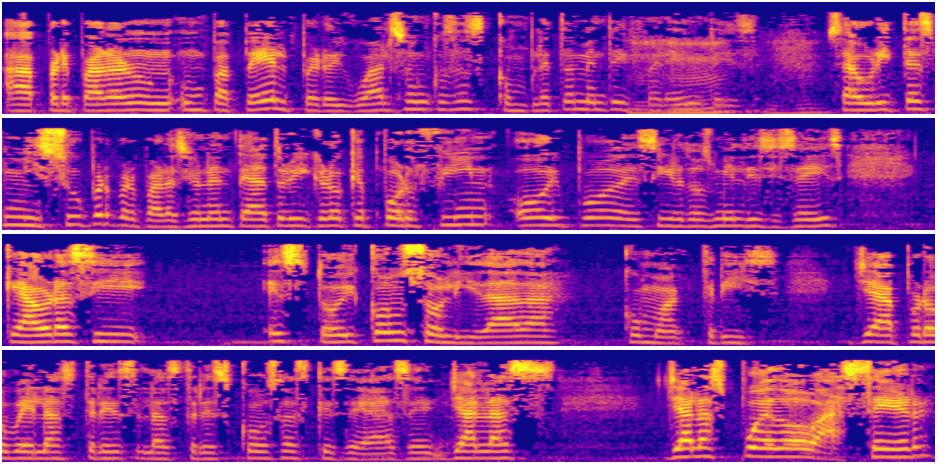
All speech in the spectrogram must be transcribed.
a preparar un, un papel, pero igual son cosas completamente diferentes. O sea, ahorita es mi súper preparación en teatro y creo que por fin hoy puedo decir, 2016, que ahora sí estoy consolidada como actriz. Ya probé las tres, las tres cosas que se hacen, ya las, ya las puedo hacer,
